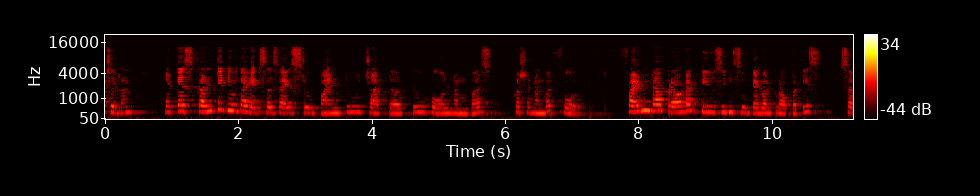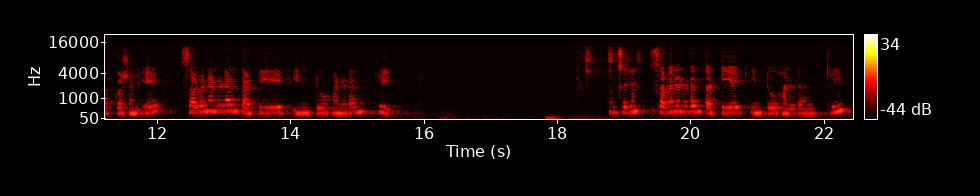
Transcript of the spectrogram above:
children, let us continue the exercise 2.2 chapter 2 whole numbers question number 4. Find the product using suitable properties. Sub question A 738 into 103. Once again 738 into 103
